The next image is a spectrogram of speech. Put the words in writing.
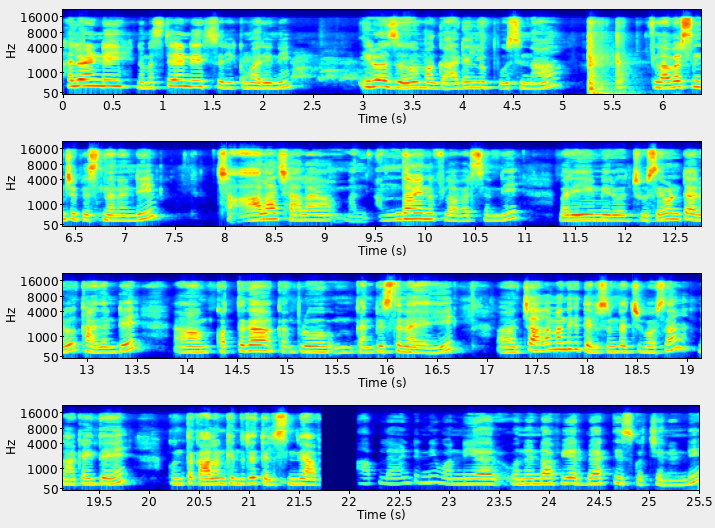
హలో అండి నమస్తే అండి సూర్యకుమారిని. ఈరోజు మా గార్డెన్లో పూసిన ఫ్లవర్స్ని చూపిస్తున్నానండి. చాలా చాలా అందమైన ఫ్లవర్స్ అండి. మరి మీరు చూసే ఉంటారు కాదంటే కొత్తగా ఇప్పుడు కనిపిస్తున్నాయి. చాలామందికి తెలిసి బహుశా. నాకైతే కొంతకాలం కిందటే తెలిసింది. ఆ ఆ ప్లాంట్ని one year one and half year back తీసుకొచ్చానండి.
